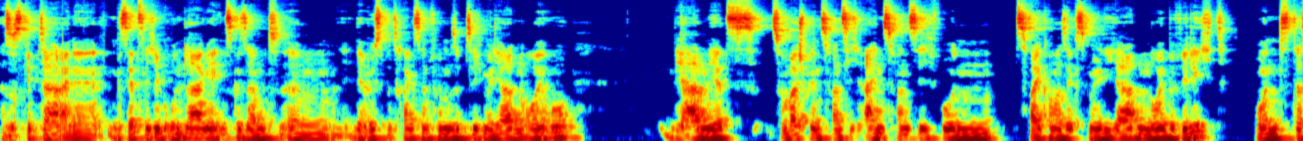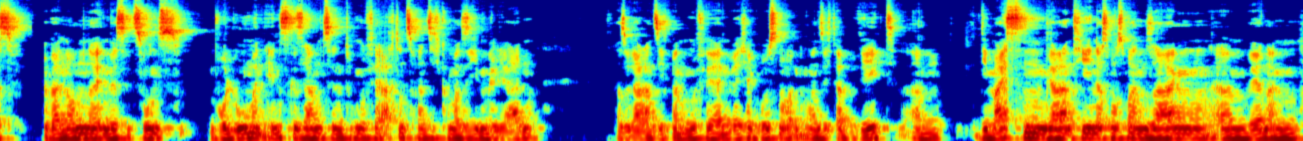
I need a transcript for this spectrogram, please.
Also es gibt da eine gesetzliche Grundlage. Insgesamt ähm, der Höchstbetrag sind 75 Milliarden Euro. Wir haben jetzt zum Beispiel in 2021 wurden 2,6 Milliarden neu bewilligt und das übernommene Investitionsvolumen insgesamt sind ungefähr 28,7 Milliarden. Also daran sieht man ungefähr, in welcher Größenordnung man sich da bewegt. Ähm, die meisten Garantien, das muss man sagen, ähm, werden an,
